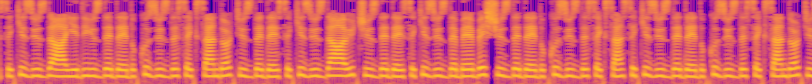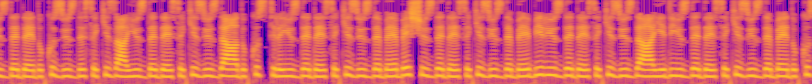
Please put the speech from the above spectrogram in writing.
8 yüzde A 7 yüzde D 9 yüzde 84 yüzde D 8 yüzde A 3 yüzde D 8 yüzde B 5 yüzde D 9 yüzde 88 yüzde D 9 yüzde 84 yüzde D 9 yüzde 8 A yüzde D 8 yüzde A 9 tire yüzde D 8 yüzde B 5 yüzde D 8 yüzde B 1 yüzde D 8 yüzde A 7 yüzde D 8 yüzde B 9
